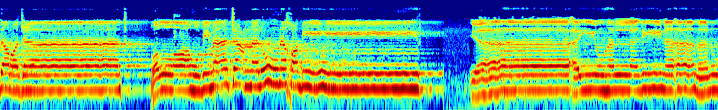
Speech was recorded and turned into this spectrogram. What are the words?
درجات والله بما تعملون خبير يا أيها الذين آمنوا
